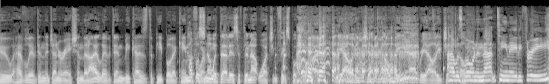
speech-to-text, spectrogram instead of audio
to have lived in the generation that I lived in because the people that came Help before us know me, what that is if they're not watching Facebook Live. Reality Check LV at Reality Check I was LV. born in 1983.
